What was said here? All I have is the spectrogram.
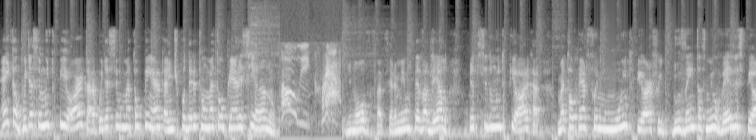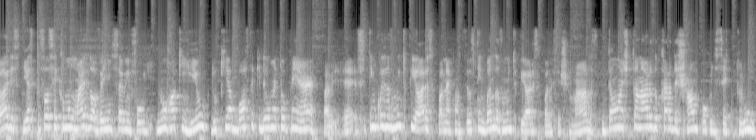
É, então, podia ser muito pior, cara. Podia ser o Metal Open Air, cara. A gente poderia ter um Metal Open Air esse ano. Holy crap! De novo, sabe? Seria meio um pesadelo. Podia ter sido muito pior, cara. O Metal Open Air foi muito pior, foi 200 mil vezes piores. E as pessoas reclamam mais do Avenged Sevenfold no Rock in Rio do que a bosta que deu o Metal Open Air, sabe? É, se tem coisas muito piores que podem acontecer, se tem bandas muito piores que podem ser chamadas. Então acho que tá na hora do cara deixar um pouco de ser true,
